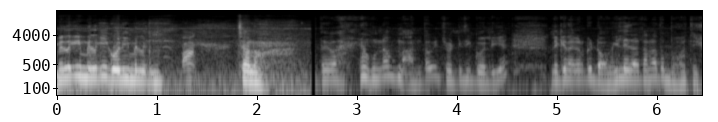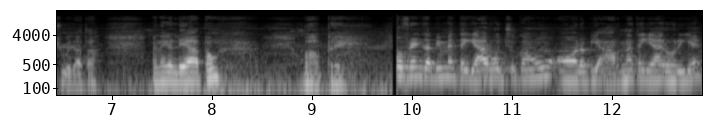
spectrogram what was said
मिल गई मिल गई गोली मिल गई। चलो। तो ये हूँ ना मानता हूँ छोटी सी गोली है लेकिन अगर कोई डॉगी ले जाता ना तो बहुत इशू हो जाता। मैंने कहा ले आता हूँ। बाप रे तो फ्रेंड्स अभी मैं तैयार हो चुका हूँ और अभी आरना तैयार हो रही है।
